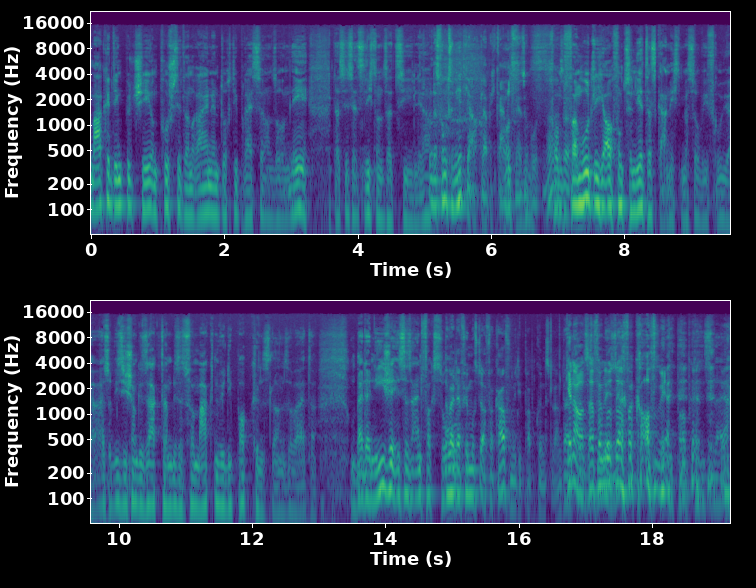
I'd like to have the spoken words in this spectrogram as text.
Marketingbudget und pushst sie dann rein in, durch die Presse und so. Nee, das ist jetzt nicht unser Ziel. Ja? Und das funktioniert ja auch, glaube ich, gar nicht und mehr so gut. Ne? Also vermutlich auch funktioniert das gar nicht mehr so wie früher. Also wie Sie schon gesagt haben, dieses Vermarkten wie die Popkünstler und so weiter. Und bei der Nische ist es einfach so. Aber dafür musst du auch verkaufen wie die Popkünstler. Genau, dafür musst du auch verkaufen wie die Popkünstler. ja.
